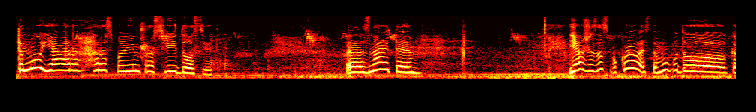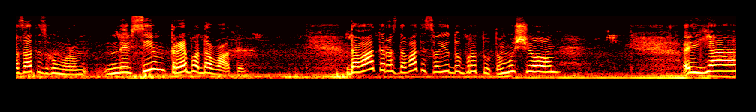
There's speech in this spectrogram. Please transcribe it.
Тому я розповім про свій досвід. Е, Знаєте, я вже заспокоїлась, тому буду казати з гумором. Не всім треба давати. Давати, роздавати свою доброту, тому що я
